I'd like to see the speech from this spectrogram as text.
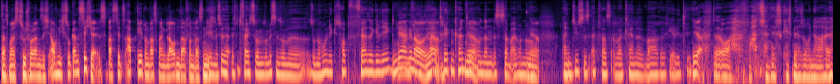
dass man als Zuschauer dann sich auch nicht so ganz sicher ist, was jetzt abgeht und was man glauben darf und was nicht. Eben, es, wird, es wird vielleicht so, ein- so ein bisschen so eine, so eine Honigtopf-Ferse gelegt, wo Ja, man genau, vielleicht ja. reintreten könnte Ja. und dann ist es aber einfach nur ein süßes Etwas, aber keine wahre Realität. Ja, da, oh, Wahnsinn, das geht mir so nahe.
